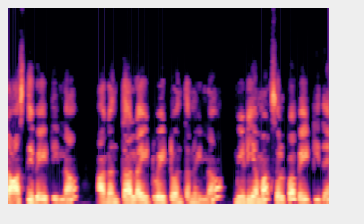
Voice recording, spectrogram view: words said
ಜಾಸ್ತಿ ವೆಯ್ಟ್ ಇಲ್ಲ, ಹಾಗಂತ ಲೈಟ್ ವೆಯ್ಟು ಅಂತಲೂ ಇಲ್ಲ ಮೀಡಿಯಮಾಗಿ ಸ್ವಲ್ಪ ವೆಯ್ಟ್ ಇದೆ.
